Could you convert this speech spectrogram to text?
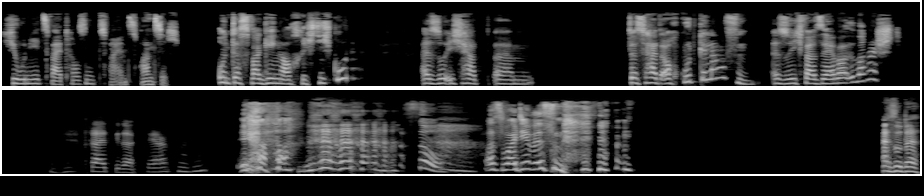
Juni 2022. Und das war ging auch richtig gut. Also ich habe, ähm, das hat auch gut gelaufen. Also ich war selber überrascht. Streit wieder, ja. Mhm. Ja. so, was wollt ihr wissen? also da,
